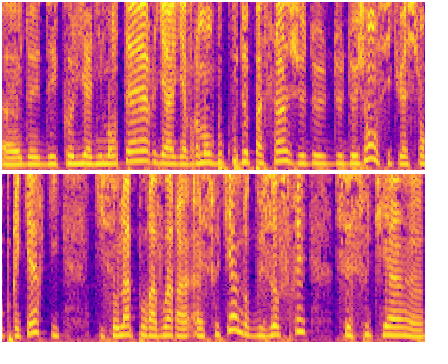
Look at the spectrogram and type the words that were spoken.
euh, des, colis alimentaires, il y a, vraiment beaucoup de passages de, de, de, gens en situation précaire qui qui sont là pour avoir un, un soutien. Donc vous offrez ce soutien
